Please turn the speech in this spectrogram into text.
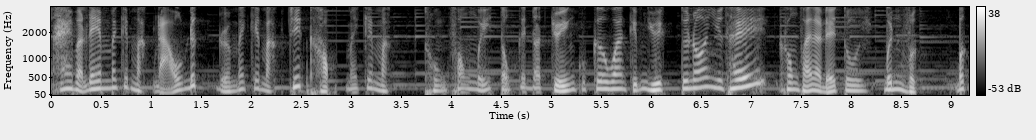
Ai mà đem mấy cái mặt đạo đức, rồi mấy cái mặt triết học, mấy cái mặt thuần phong mỹ tục, cái đó chuyện của cơ quan kiểm duyệt. Tôi nói như thế không phải là để tôi binh vực bất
